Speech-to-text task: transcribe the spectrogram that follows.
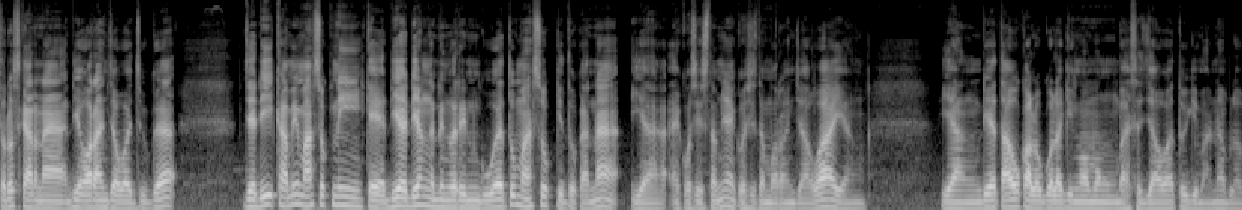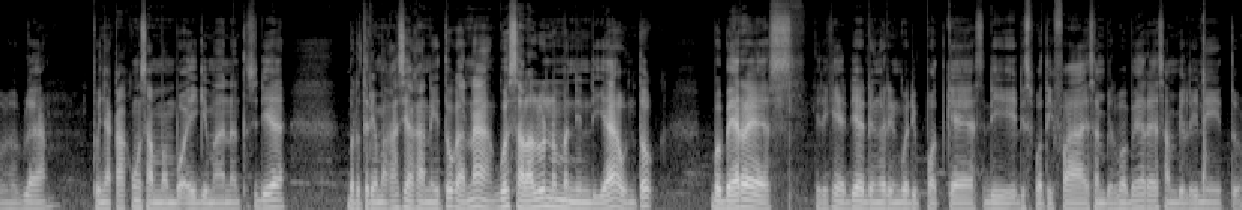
Terus karena dia orang Jawa juga jadi kami masuk nih. Kayak dia dia ngedengerin gue tuh masuk gitu karena ya ekosistemnya ekosistem orang Jawa yang yang dia tahu kalau gue lagi ngomong bahasa Jawa tuh gimana bla bla bla. Punya kakung sama mbok E gimana. Terus dia berterima kasih akan itu karena gue selalu nemenin dia untuk beberes jadi kayak dia dengerin gue di podcast di di Spotify sambil beberes sambil ini itu.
